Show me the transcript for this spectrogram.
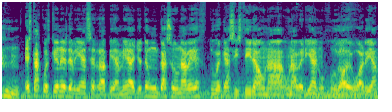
estas cuestiones deberían ser rápidas. Mira, yo tengo un caso una vez, tuve que asistir a una, una avería en un juzgado de guardia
